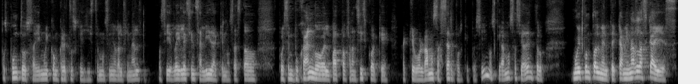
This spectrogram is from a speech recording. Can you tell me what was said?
pues, puntos ahí muy concretos que dijiste, Monseñor, al final, pues sí, la iglesia en salida que nos ha estado pues empujando el Papa Francisco a que, a que volvamos a hacer, porque pues sí, nos quedamos hacia adentro muy puntualmente, caminar las calles,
